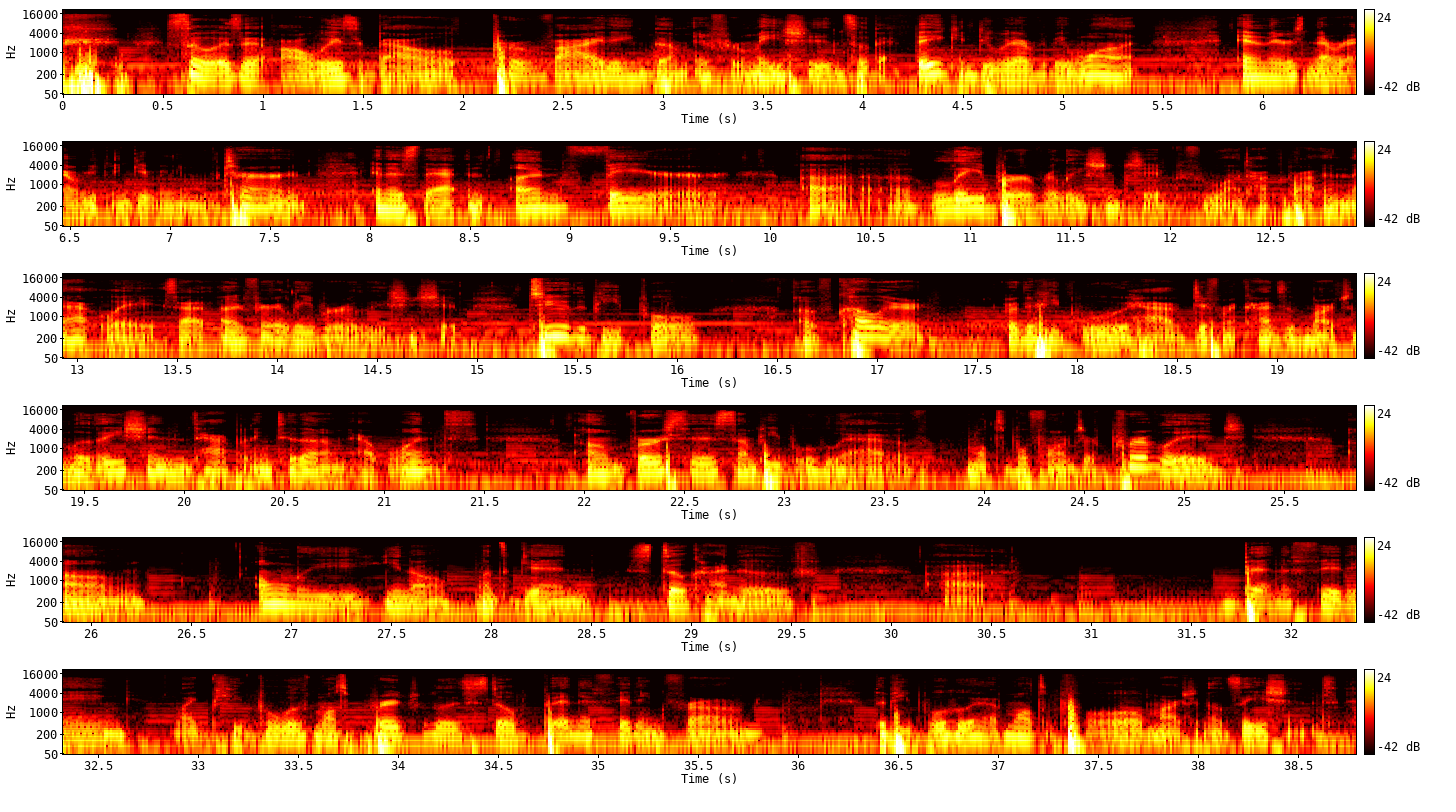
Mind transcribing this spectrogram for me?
So is it always about providing them information so that they can do whatever they want and there's never anything given in return? And is that an unfair uh, labor relationship if we want to talk about in that way? Is that unfair labor relationship to the people of color or the people who have different kinds of marginalizations happening to them at once um, versus some people who have multiple forms of privilege, um, only, you know, once again, still kind of uh, benefiting, like people with multiple privilege still benefiting from the people who have multiple marginalizations.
